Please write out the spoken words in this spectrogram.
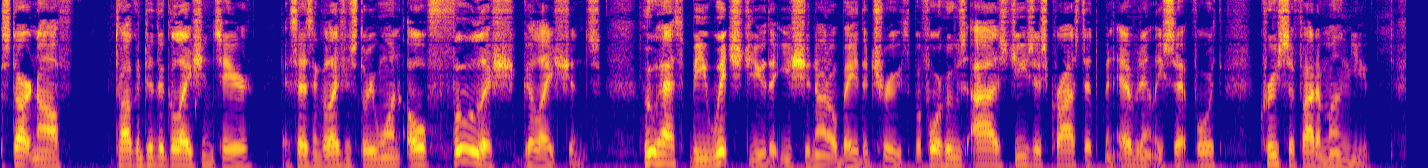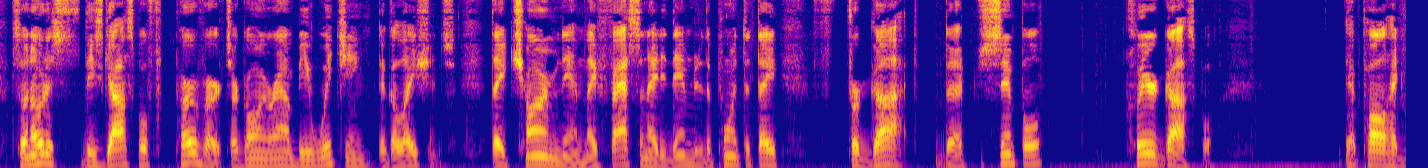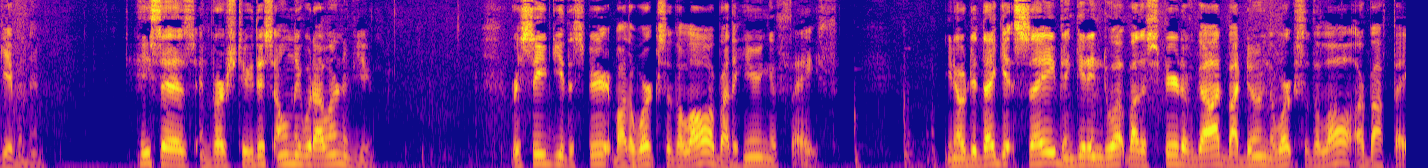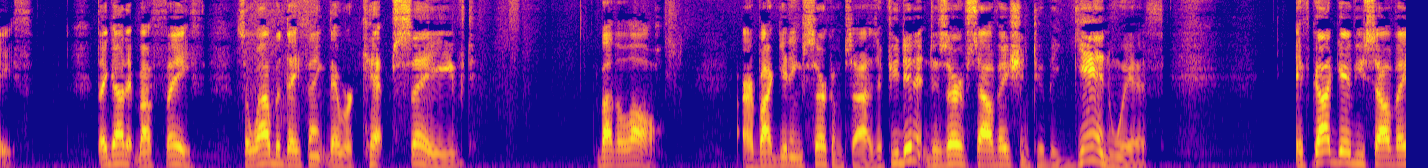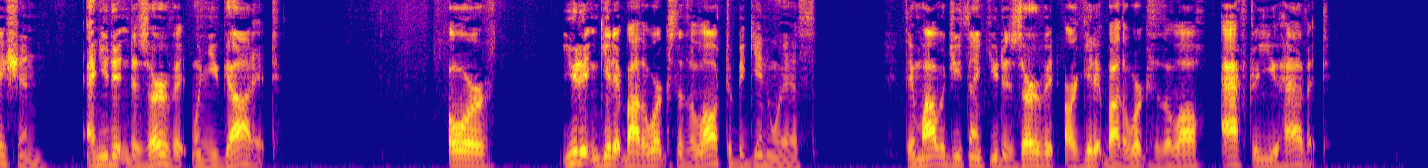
starting off talking to the Galatians here. It says in Galatians 3 1, O foolish Galatians, who hath bewitched you that you should not obey the truth, before whose eyes Jesus Christ hath been evidently set forth, crucified among you? So notice these gospel perverts are going around bewitching the Galatians. They charmed them, they fascinated them to the point that they forgot the simple, clear gospel that Paul had given them. He says in verse 2 This only would I learn of you Received ye the Spirit by the works of the law or by the hearing of faith? You know, did they get saved and get indwelt by the Spirit of God by doing the works of the law or by faith? They got it by faith. So why would they think they were kept saved by the law or by getting circumcised? If you didn't deserve salvation to begin with, if God gave you salvation and you didn't deserve it when you got it, or you didn't get it by the works of the law to begin with, then why would you think you deserve it or get it by the works of the law after you have it?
